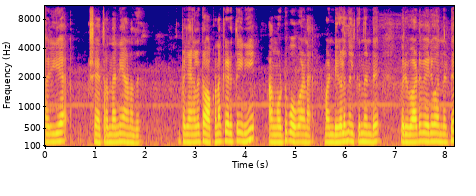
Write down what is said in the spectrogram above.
വലിയ ക്ഷേത്രം തന്നെയാണത്. അപ്പോൾ ഞങ്ങൾ ടോക്കണൊക്കെ എടുത്ത് ഇനി അങ്ങോട്ട് പോവുകയാണ് വണ്ടികൾ നിൽക്കുന്നുണ്ട്. ഒരുപാട് പേര് വന്നിട്ട്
